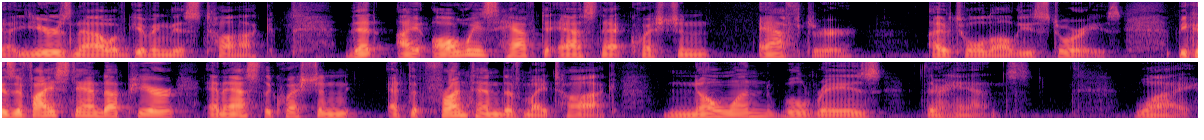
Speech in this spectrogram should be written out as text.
uh, years now of giving this talk that I always have to ask that question after I've told all these stories. Because if I stand up here and ask the question at the front end of my talk, no one will raise their hands. Why?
